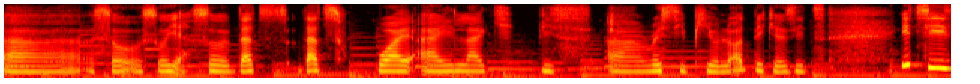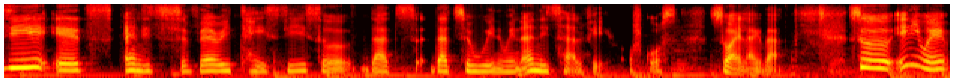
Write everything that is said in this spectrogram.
uh, so so yeah. So that's that's why i like this uh, recipe a lot because it's it's easy it's and it's very tasty so that's that's a win-win and it's healthy of course. So i like that. So anyway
